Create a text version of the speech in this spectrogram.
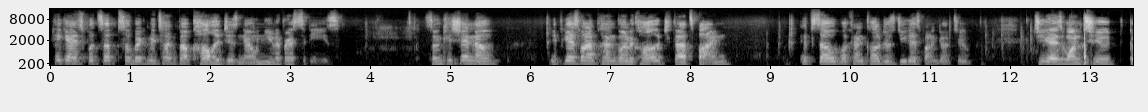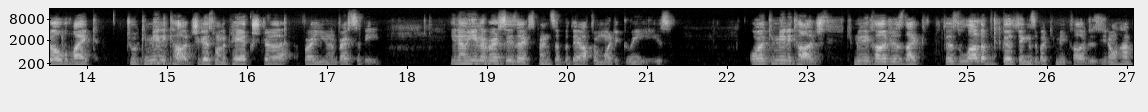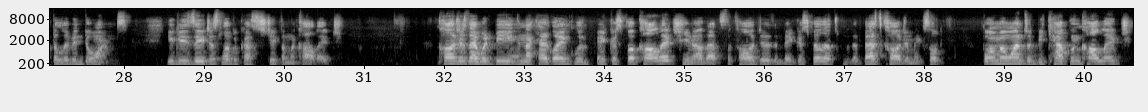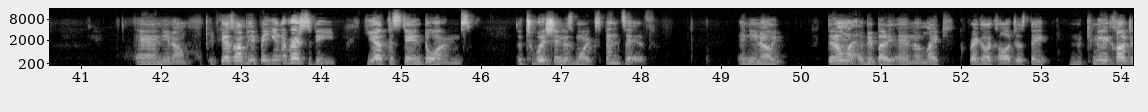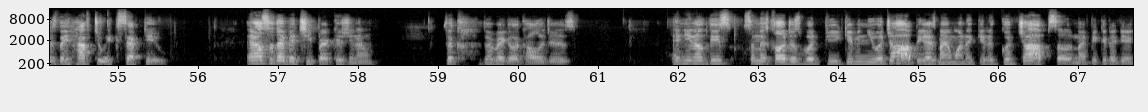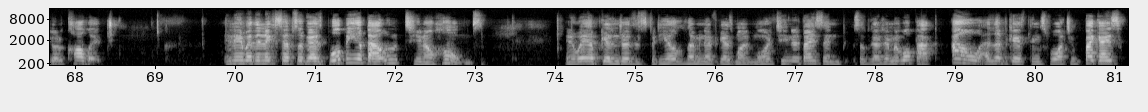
Hey guys, what's up? So we're going to talking about colleges now and universities. So in case you didn't know, if you guys want to plan on going to college, that's fine. If so, what kind of colleges do you guys want to go to? Do you guys want to go, like, to a community college? Do you guys want to pay extra for a university? You know, universities are expensive, but they offer more degrees. Or a community college. Community colleges, like, there's a lot of good things about community colleges. You don't have to live in dorms you can easily just live across the street from the college. Colleges that would be in that category include Bakersfield College. You know, that's the colleges in Bakersfield. That's the best college in Bakersfield. Former ones would be Kaplan College. And, you know, if you guys want to pay for university, you have to stay in dorms. The tuition is more expensive. And, you know, they don't let everybody in. Unlike regular colleges, they community colleges, they have to accept you. And also they're a bit cheaper because, you know, the, the regular colleges. And you know, these some of these colleges would be giving you a job. You guys might want to get a good job, so it might be a good idea to go to college. And anyway, the next episode, guys, will be about, you know, homes. Anyway, I hope you guys enjoyed this video. Let me know if you guys want more teen advice and subscribe to my Wolfpack. Ow! I love you guys. Thanks for watching. Bye, guys.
